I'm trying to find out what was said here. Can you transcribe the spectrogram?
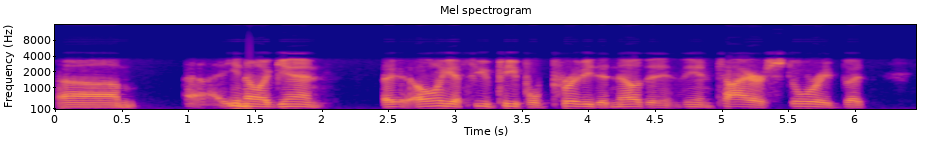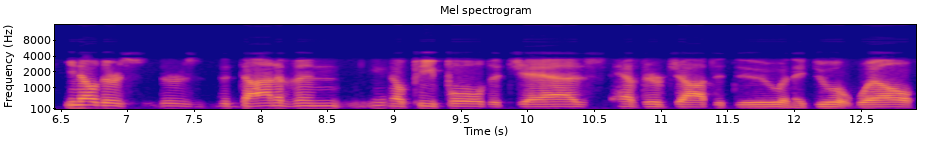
Um, uh, you know, again, uh, only a few people privy to know the the entire story, but you know, there's there's the Donovan, you know, people, the Jazz have their job to do, and they do it well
